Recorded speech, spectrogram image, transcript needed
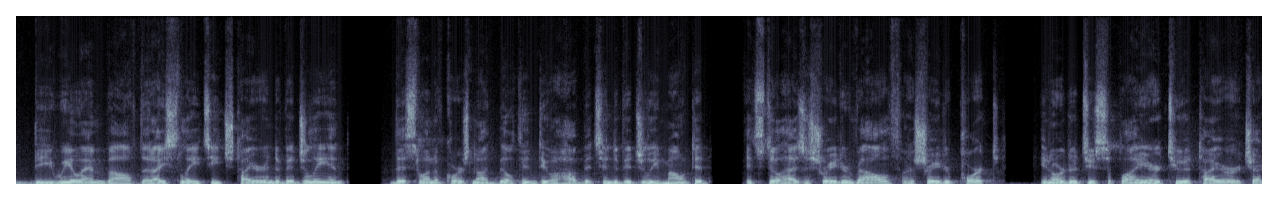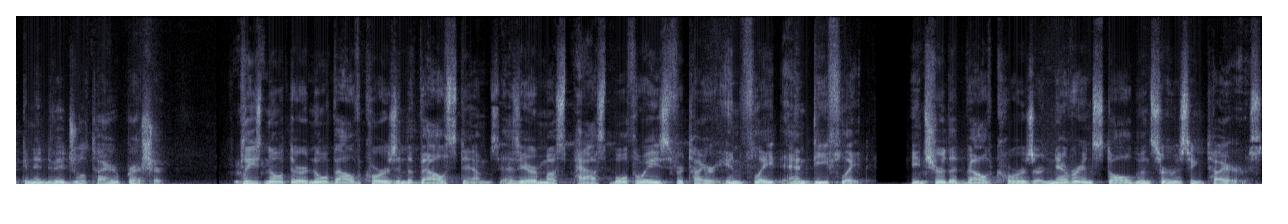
the wheel end valve that isolates each tire individually and this one, of course, not built into a hub. It's individually mounted. It still has a Schrader valve, a Schrader port, in order to supply air to a tire or check an individual tire pressure. Please note there are no valve cores in the valve stems, as air must pass both ways for tire inflate and deflate. Ensure that valve cores are never installed when servicing tires.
